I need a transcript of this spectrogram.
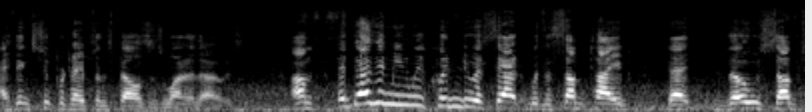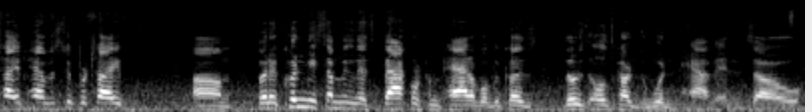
I think super types on spells is one of those. Um, that doesn't mean we couldn't do a set with a subtype that those subtype have a super type, um, but it couldn't be something that's backward compatible because those old cards wouldn't have it. And so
